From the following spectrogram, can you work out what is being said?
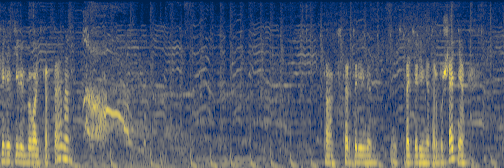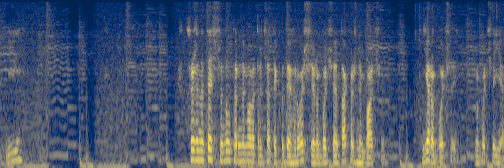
Філі-кілі вбивають картена. Так, четвертого рівня, з третього рівня Тарбушетня. І. Схоже на те, що Ноутер не мав витрачати куди гроші, робочий я також не бачу. Є робочий. Робочий є.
